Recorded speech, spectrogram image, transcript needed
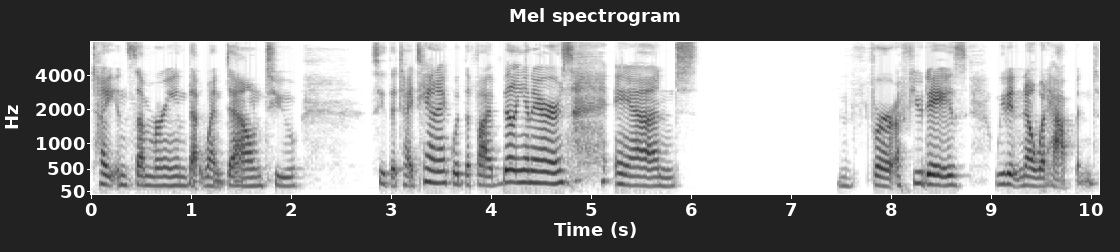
Titan submarine that went down to see the Titanic with the five billionaires and for a few days we didn't know what happened.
